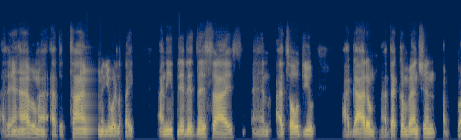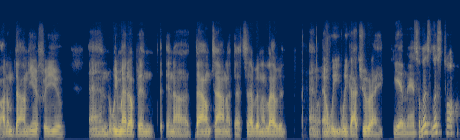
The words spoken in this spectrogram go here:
I didn't have them at, at the time, and you were like, I needed it this size, and I told you, I got them at that convention. I brought them down here for you, and we met up in in uh downtown at that 7-Eleven and, and we we got you right. Yeah, man. So let's let's talk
